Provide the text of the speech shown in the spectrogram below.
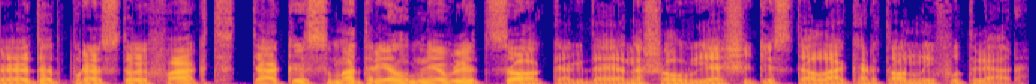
Этот простой факт так и смотрел мне в лицо, когда я нашел в ящике стола картонный футляр.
